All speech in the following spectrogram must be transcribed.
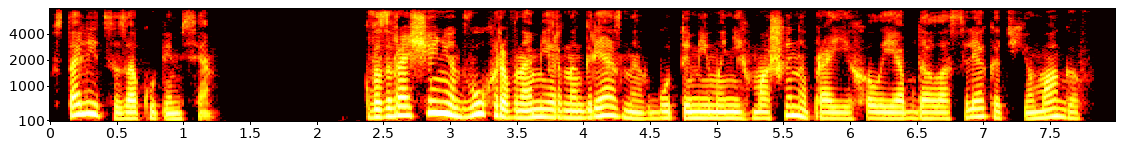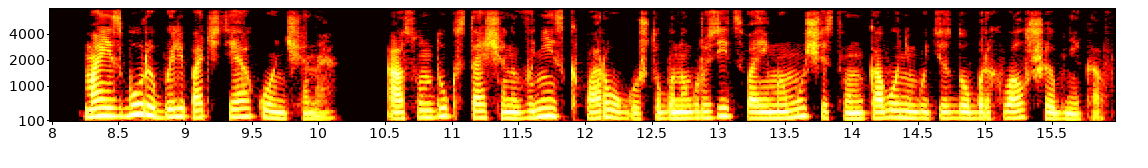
В столице закупимся. К возвращению двух равномерно грязных, будто мимо них машина проехала и обдала слякотью магов, мои сборы были почти окончены, а сундук стащен вниз к порогу, чтобы нагрузить своим имуществом кого-нибудь из добрых волшебников.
